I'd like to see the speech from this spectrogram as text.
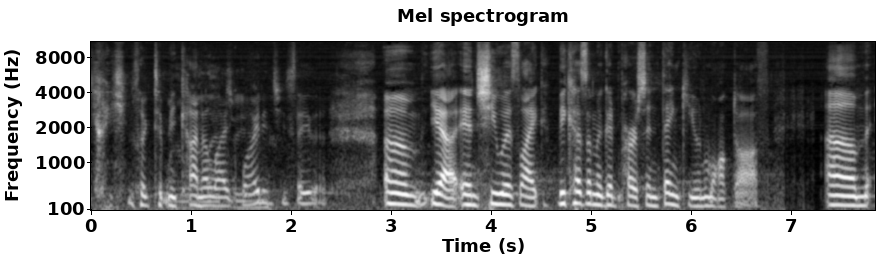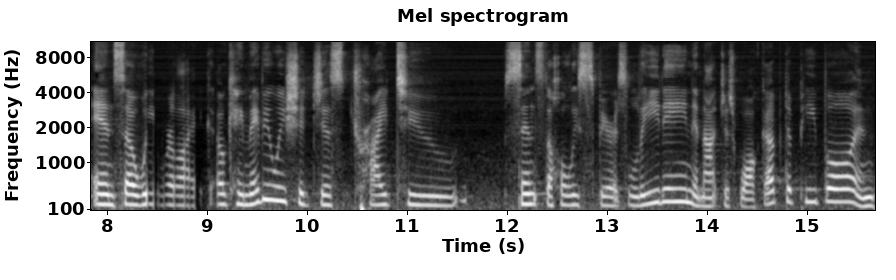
you looked at me kind of like, "Why did you say that?" Um, yeah, and she was like, "Because I'm a good person, thank you," and walked off. Um, and so we were like, okay, maybe we should just try to sense the Holy Spirit's leading and not just walk up to people. And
